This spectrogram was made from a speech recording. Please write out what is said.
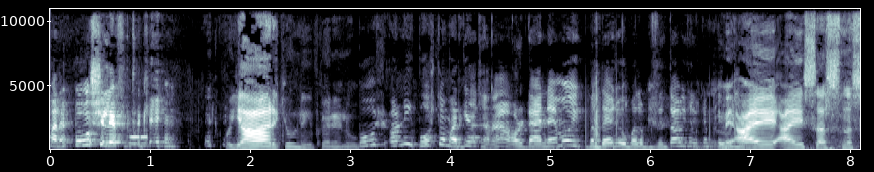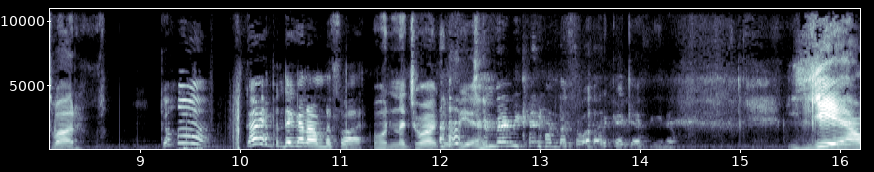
मैंने पोस्ट लेफ़्ट द गेम ओ यार क्यों लीव कर रहे हैं लोग? पोस्ट और नहीं पोस्ट तो मर गया था ना और डायनेमो एक बंदा है जो मतलब ज़िंदा भी लेकिन मैं आए आए सस नसवार। कहाँ? कहाँ है बंदे का नाम नसवार? ओ नजवा जो भी है। मैं भी कह रहा हूँ नसवार का क्या सीन है? ये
